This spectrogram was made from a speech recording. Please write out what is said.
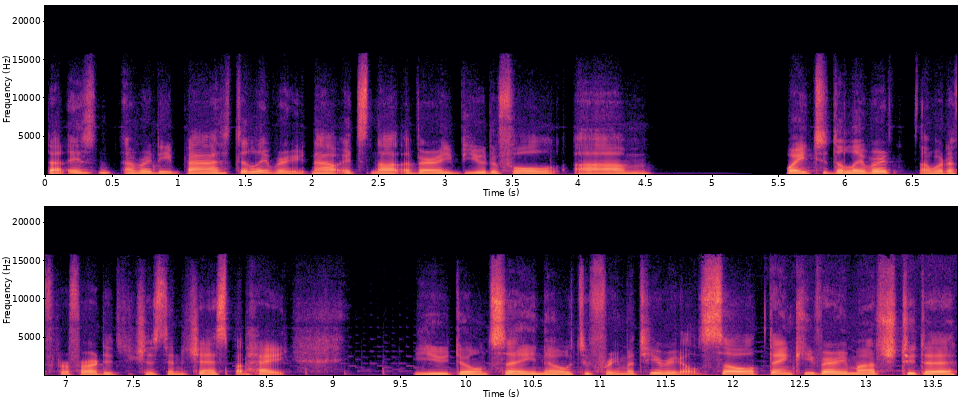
that isn't a really bad delivery. Now it's not a very beautiful um, way to deliver it. I would have preferred it just in the chest, but hey, you don't say no to free materials. So thank you very much to the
